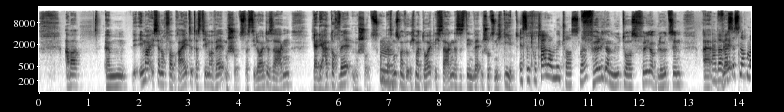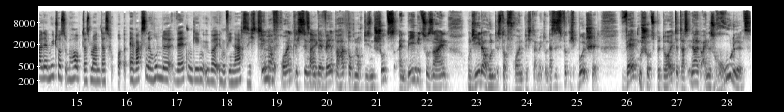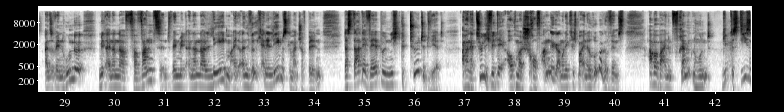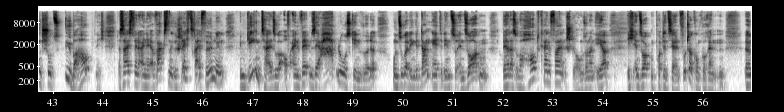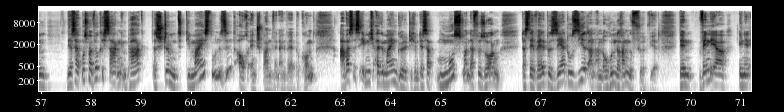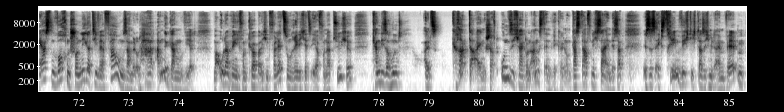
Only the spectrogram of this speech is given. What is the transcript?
Aber ähm, immer ist ja noch verbreitet das Thema Welpenschutz, dass die Leute sagen, ja, der hat doch Welpenschutz. Und mhm. das muss man wirklich mal deutlich sagen, dass es den Welpenschutz nicht gibt. Ist ein totaler Mythos, ne? Völliger Mythos, völliger Blödsinn. Äh, Aber Wel was ist nochmal der Mythos überhaupt, dass man, dass erwachsene Hunde Welpen gegenüber irgendwie Nachsicht immer freundlich sind zeigen. und der Welpe hat doch noch diesen Schutz, ein Baby zu sein und jeder Hund ist doch freundlich damit. Und das ist wirklich Bullshit. Welpenschutz bedeutet, dass innerhalb eines Rudels, also wenn Hunde miteinander verwandt sind, wenn miteinander leben, eine, also wirklich eine Lebensgemeinschaft bilden, dass da der Welpe nicht getötet wird. Aber natürlich wird der auch mal schroff angegangen und der kriegt mal eine rübergewimst. Aber bei einem fremden Hund gibt es diesen Schutz überhaupt nicht. Das heißt, wenn eine erwachsene, geschlechtsreife Hündin im Gegenteil sogar auf einen Welpen sehr hart losgehen würde und sogar den Gedanken hätte, den zu entsorgen, wäre das überhaupt keine Verhaltensstörung, sondern eher, ich entsorge einen potenziellen Futterkonkurrenten. Ähm, deshalb muss man wirklich sagen, im Park, das stimmt, die meisten Hunde sind auch entspannt, wenn ein Welpe kommt. Aber es ist eben nicht allgemeingültig und deshalb muss man dafür sorgen, dass der Welpe sehr dosiert an andere Hunde rangeführt wird. Denn wenn er in den ersten Wochen schon negative Erfahrungen sammelt und hart angegangen wird, mal unabhängig von körperlichen Verletzungen, rede ich jetzt eher von der Psyche, kann dieser Hund als Charaktereigenschaft Unsicherheit und Angst entwickeln. Und das darf nicht sein. Deshalb ist es extrem wichtig, dass ich mit einem Welpen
